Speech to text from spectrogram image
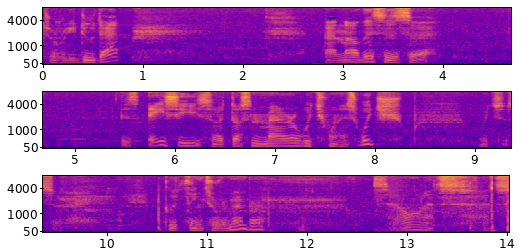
to redo that. And now this is uh, is AC, so it doesn't matter which one is which, which is a good thing to remember. So let's let's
